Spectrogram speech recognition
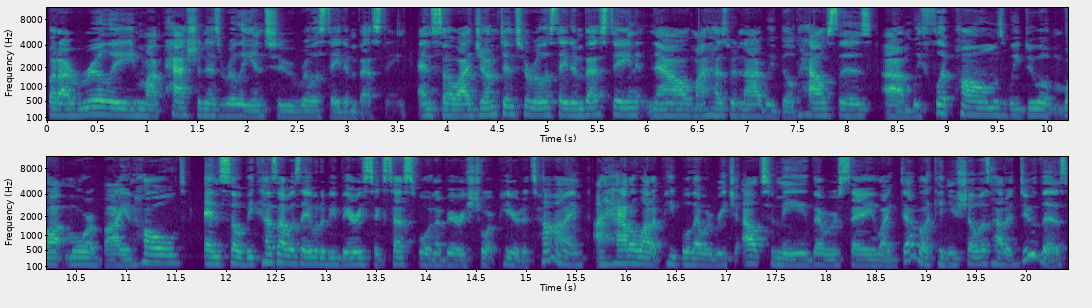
but I really, my passion is really into real estate investing. And so I jumped into real estate investing. Now, my husband and I, we build houses, um, we flip homes, we do a lot more buy and hold. And so, because I was able to be very successful in a very short period of time, I had a lot of people that would reach out to me that were saying, like, Deborah, can you show us how to do this?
